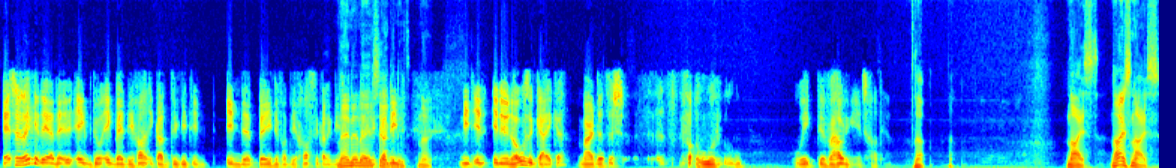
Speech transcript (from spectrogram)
Ja, zo zeker. Ja, ik bedoel, ik ben die gast. Ik kan natuurlijk niet in, in de benen van die gasten kan ik niet. Nee, nee, nee, ik kan zeker niet, niet. Nee. niet in, in hun hoofden kijken, maar dat is eh, hoe, hoe, hoe ik de verhouding inschat. Ja. Ja. Nice, nice, nice.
